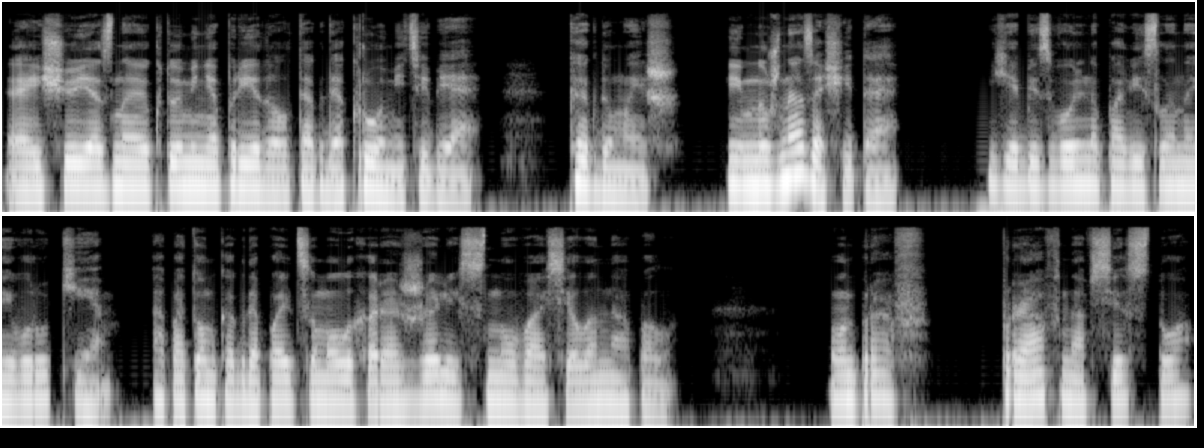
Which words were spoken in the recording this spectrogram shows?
А еще я знаю, кто меня предал тогда, кроме тебя. Как думаешь, им нужна защита?» Я безвольно повисла на его руке, а потом, когда пальцы Молоха разжались, снова осела на пол. Он прав. Прав на все сто.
